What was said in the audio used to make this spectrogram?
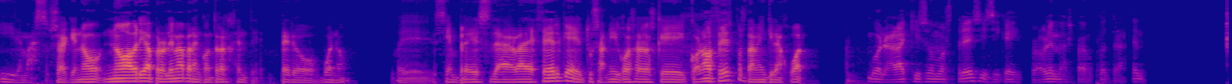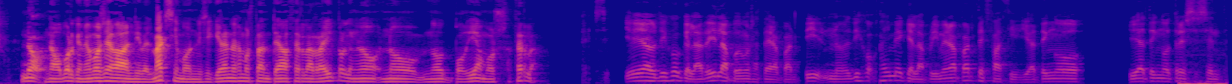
y demás. O sea que no, no habría problema para encontrar gente. Pero bueno, eh, siempre es de agradecer que tus amigos a los que conoces pues también quieran jugar. Bueno, ahora aquí somos tres y sí que hay problemas para encontrar gente. No, No, porque no hemos llegado al nivel máximo, ni siquiera nos hemos planteado hacer la raid porque no, no, no podíamos hacerla. Sí, Yo ya os digo que la raid la podemos hacer a partir. Nos dijo Jaime que la primera parte es fácil. Yo ya tengo, yo ya tengo 360.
